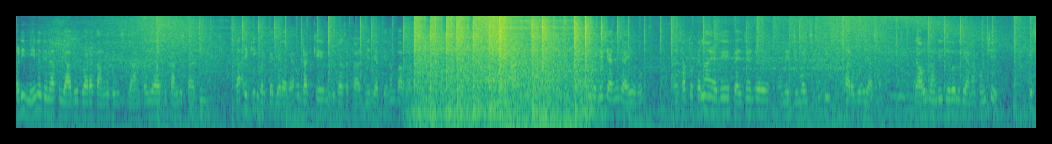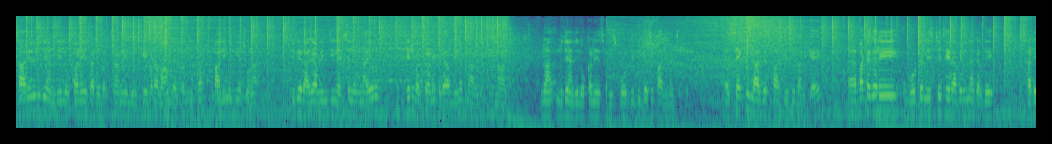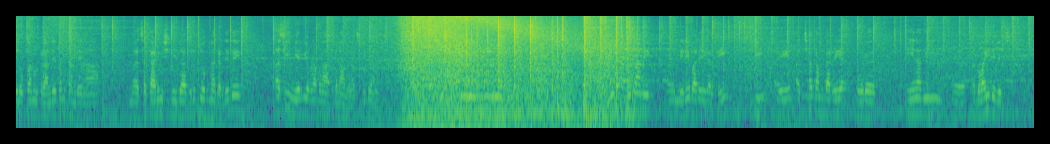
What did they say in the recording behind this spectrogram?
ਬੜੀ ਮਿਹਨਤ ਦੇ ਨਾਲ ਪੰਜਾਬ ਦੇ ਦੁਆਰਾ ਕਾਂਗਰਸ ਦੇ ਵਿੱਚ ਜਾਣ ਪਈ ਹੈ ਅੱਜ ਕਾਂਗਰਸ ਪਾਰਟੀ ਦਾ ਇੱਕ ਇੱਕ ਵਰਕਰ ਜਿਹੜਾ ਹੈ ਉਹ ਡਟ ਕੇ ਮੌਜੂਦਾ ਸਰਕਾਰ ਦੀਆਂ ਜਾਤੀਆਂ ਦਾ ਮੁਕਾਬਲਾ ਕਰ ਰਿਹਾ। ਵੱਡੇ ਚੈਲੰਜ ਆਏ ਉਦੋਂ। ਸਭ ਤੋਂ ਪਹਿਲਾਂ ਐਜ਼ ਏ ਪ੍ਰੈਜ਼ੀਡੈਂਟ ਮੇਰੀ ਜ਼ਿੰਮੇਵਾਰੀ ਸੀ ਕਿ ਭਾਰਤ ਜੋੜੋ ਯਾਤਰਾ। ਰਾਹੁਲ ਗਾਂਧੀ ਜਦੋਂ ਲੁਧਿਆਣਾ ਪਹੁੰਚੇ, ਤੇ ਸਾਰਿਆਂ ਨੇ ਲੁਧਿਆਣੇ ਦੇ ਲੋਕਾਂ ਨੇ, ਸਾਡੇ ਵਰਕਰਾਂ ਨੇ ਮਿਲ ਕੇ ਬੜਾ ਵਾਮ ਵੈਲਕਮ ਕੀਤਾ। ਪਾਰਲੀਮੈਂਟ ਦੀਆਂ ਚੋਣਾਂ ਜਿਹਦੇ ਰਾਜਾ ਵੜਿੰਗ ਜੀ ਇਲੈਕਸ਼ਨ ਲੜਨ ਆਏ ਔਰ ਫਿਰ ਵਰਕਰਾਂ ਨੇ ਬੜਾ ਮਿਹਨਤ ਨਾਲ ਨਾਲ ਲੁ- ਲੁਧਿਆਣੇ ਦੇ ਲੋਕਾਂ ਨੇ ਸਾਡੀ ਸਪੋਰਟ ਕੀਤੀ ਤੇ ਅਸੀਂ ਪਾਰਲੀਮੈਂਟ 'ਚ ਸੈਕਿੰਡ ਲਾਰਜੈਸਟ ਪਾਰਟੀ ਅਸੀਂ ਬਣ ਕੇ ਆਏ। ਬਟ ਅਗਰ ਇਹ ਵੋਟਰ ਲਿਸਟ 'ਚ ਹੇਰਾਫੇਰੀ ਨਾ ਕਰਦੇ, ਸਾਡੇ ਲੋਕਾਂ ਨੂੰ ਡਰਾਉਂਦੇ, ਧਮਕਾਉਂਦੇ ਨਾ ਸਰਕਾਰੀ ਮਸ਼ੀਨਰੀ ਦਾ ਦੁਰਉਪਯੋਗ ਨਾ ਕਰਦੇ, ਤੇ ਅਸੀਂ ਮੇਅਰ ਵੀ ਆਪਣਾ ਬਣਾ ਬਣਾ ਲੈਣਾ ਸੀ ਲੁਧਿਆਣਾ ਉਹਨਾਂ ਨੇ ਮੇਰੇ ਬਾਰੇ ਇਹ ਗੱਲ ਕਹੀ ਕਿ ਇਹ ਅੱਛਾ ਕੰਮ ਕਰ ਰਹੇ ਆ ਔਰ ਇਹਨਾਂ ਦੀ ਅਗਵਾਈ ਦੇ ਵਿੱਚ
